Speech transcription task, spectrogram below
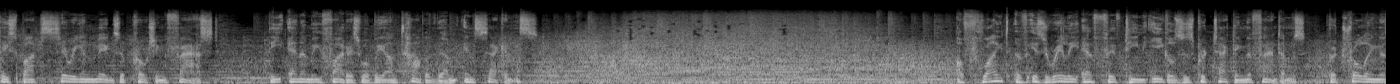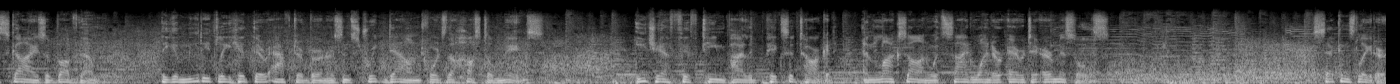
they spot Syrian MiGs approaching fast. The enemy fighters will be on top of them in seconds. A flight of Israeli F-15 Eagles is protecting the Phantoms, patrolling the skies above them. They immediately hit their afterburners and streak down towards the hostile MiGs. Each F-15 pilot picks a target and locks on with Sidewinder air-to-air missiles. Seconds later,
